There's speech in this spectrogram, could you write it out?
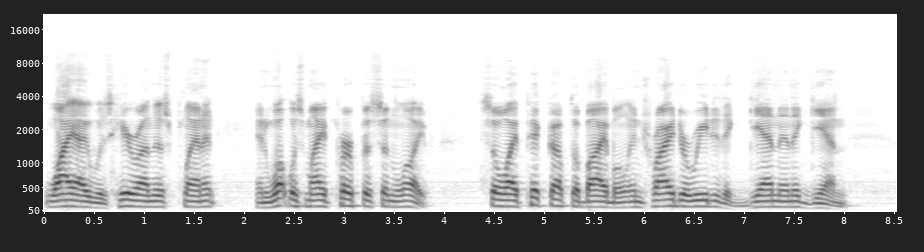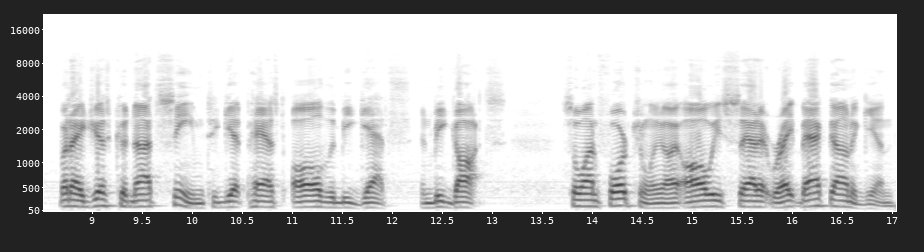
why I was here on this planet, and what was my purpose in life. So I picked up the Bible and tried to read it again and again but I just could not seem to get past all the begets and begots. So unfortunately, I always sat it right back down again.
